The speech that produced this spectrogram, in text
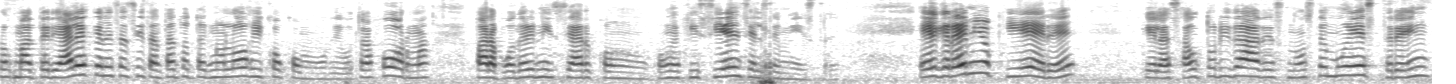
los materiales que necesitan, tanto tecnológico como de otra forma, para poder iniciar con, con eficiencia el semestre. El gremio quiere que las autoridades nos demuestren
